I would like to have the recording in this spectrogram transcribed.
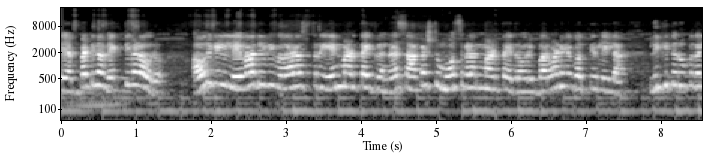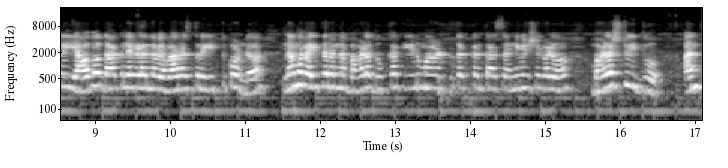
ಹೆಬ್ಬಟ್ಟಿನ ವ್ಯಕ್ತಿಗಳವರು ಅವರಿಗೆ ಈ ಲೇವಾದೇವಿ ವ್ಯವಹಾರಸ್ಥರು ಏನ್ ಮಾಡ್ತಾ ಇದ್ರು ಅಂದ್ರೆ ಸಾಕಷ್ಟು ಮೋಸಗಳನ್ನ ಮಾಡ್ತಾ ಇದ್ರು. ಅವ್ರಿಗೆ ಬರವಣಿಗೆ ಗೊತ್ತಿರ್ಲಿಲ್ಲ. ಲಿಖಿತ ರೂಪದಲ್ಲಿ ಯಾವುದೋ ದಾಖಲೆಗಳನ್ನ ವ್ಯವಹಾರಸ್ಥರು ಇಟ್ಟುಕೊಂಡು ನಮ್ಮ ರೈತರನ್ನ ಬಹಳ ದುಃಖಕ್ಕೀಡು ಮಾಡತಕ್ಕಂತ ಸನ್ನಿವೇಶಗಳು ಬಹಳಷ್ಟು ಇದ್ವು. ಅಂಥ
